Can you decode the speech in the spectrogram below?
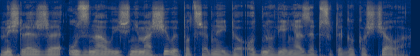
myślę, że uznał, iż nie ma siły potrzebnej do odnowienia zepsutego kościoła.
